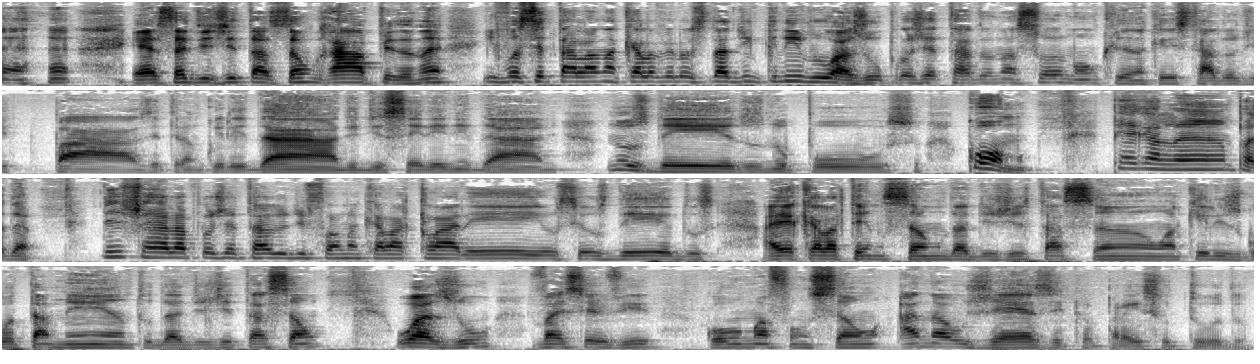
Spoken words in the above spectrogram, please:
essa digitação rápida, né? E você está lá naquela velocidade incrível, o azul projetado na sua mão, criando aquele estado de paz, de tranquilidade, de serenidade, nos dedos, no pulso. Como? Pega a lâmpada, deixa ela projetada de forma que ela clareie os seus dedos, aí aquela tensão da digitação, aquele esgotamento da digitação, o azul vai servir como uma função analgésica para isso tudo.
